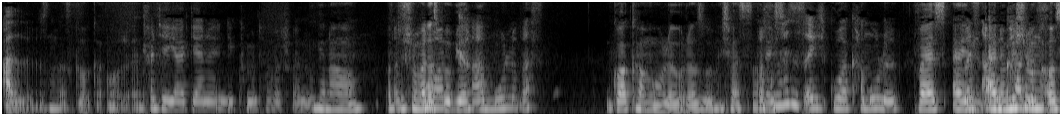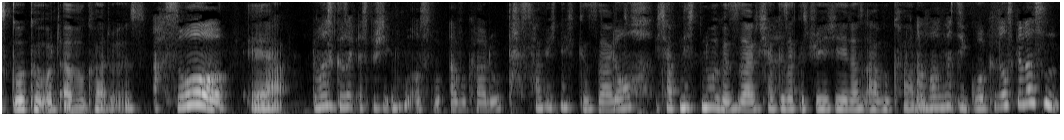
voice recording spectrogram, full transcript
Alle wissen, was Guacamole ist. Könnt ihr ja gerne in die Kommentare schreiben. Genau. Ob du schon mal das probiert? Guacamole, was? Guacamole oder so. Ich weiß es noch Warum nicht. heißt es eigentlich Guacamole? Weil es Weil ein, es eine Mischung ist. aus Gurke und Avocado ist. Ach so. Ja. Du hast gesagt, es besteht nur aus Avocado. Das habe ich nicht gesagt. Doch. Ich habe nicht nur gesagt. Ich habe gesagt, es besteht aus Avocado. Aber warum hast du die Gurke rausgelassen?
